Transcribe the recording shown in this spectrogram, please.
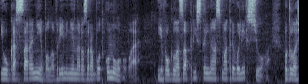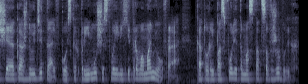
и у Кассара не было времени на разработку нового. Его глаза пристально осматривали все, поглощая каждую деталь в поисках преимущества или хитрого маневра – который позволит им остаться в живых.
